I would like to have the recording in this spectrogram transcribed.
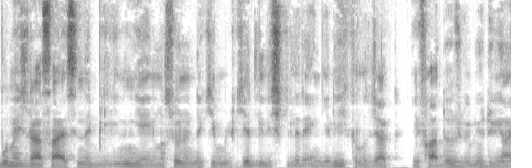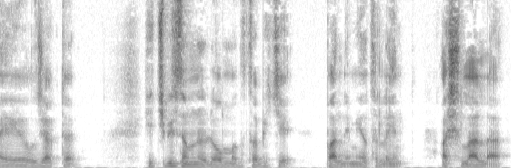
bu mecra sayesinde bilginin yayılması önündeki mülkiyet ilişkileri engeli yıkılacak, ifade özgürlüğü dünyaya yayılacaktı. Hiçbir zaman öyle olmadı tabii ki. Pandemi hatırlayın. Aşılarla,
